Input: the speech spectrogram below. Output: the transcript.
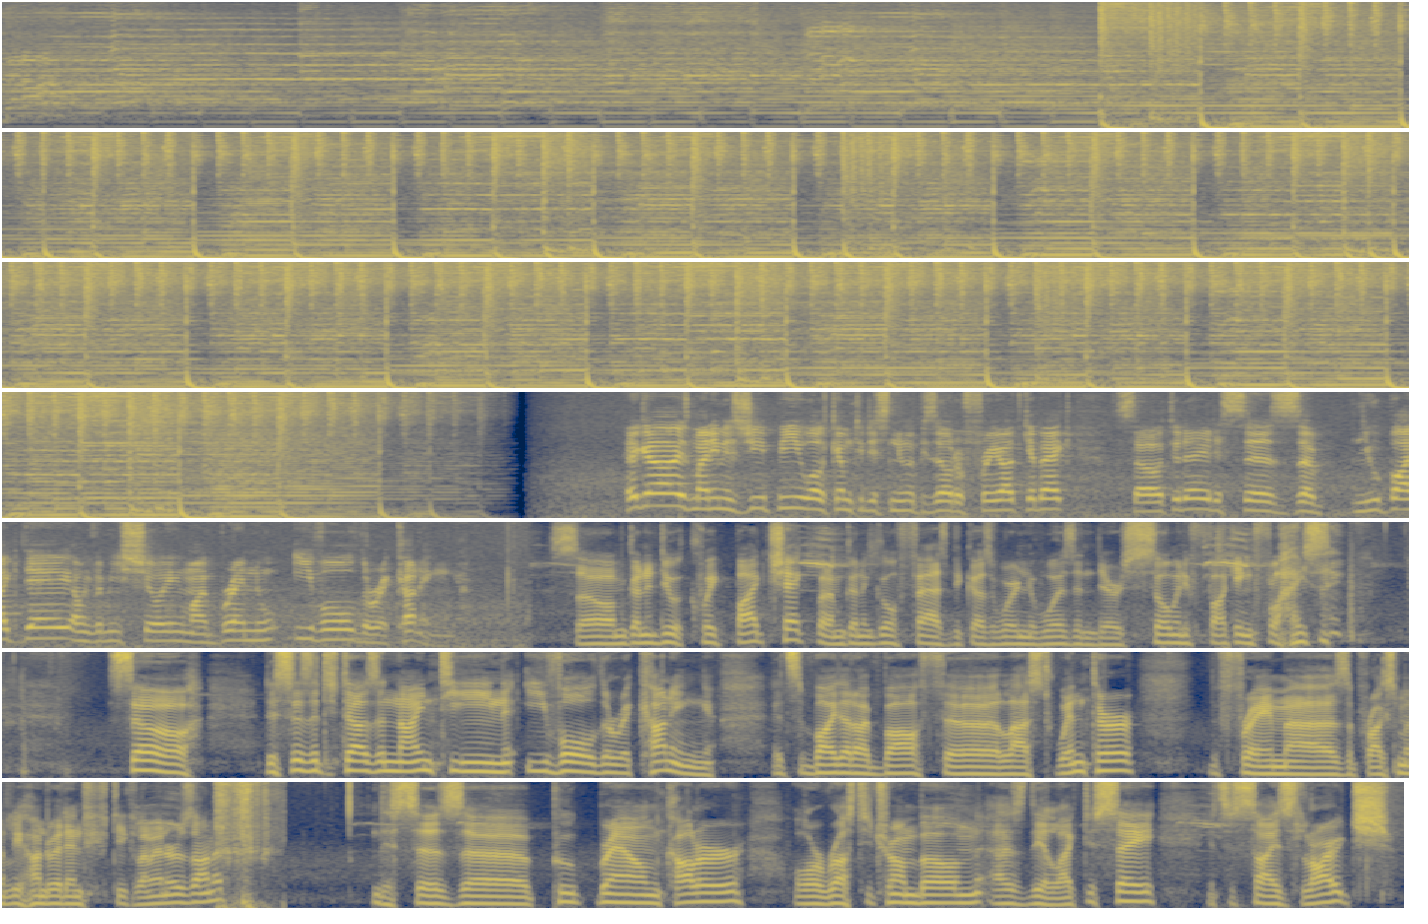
God. Hey guys, my name is GP. Welcome to this new episode of Free Freeride Quebec. So today this is a new bike day. I'm gonna be showing my brand new Evil, the Reckoning. So I'm gonna do a quick bike check, but I'm gonna go fast because we're in the woods and there's so many fucking flies. so this is a 2019 Evil, the Reckoning. It's a bike that I bought uh, last winter. The frame has approximately 150 kilometers on it. This is a poop brown color or rusty trombone as they like to say. It's a size large.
